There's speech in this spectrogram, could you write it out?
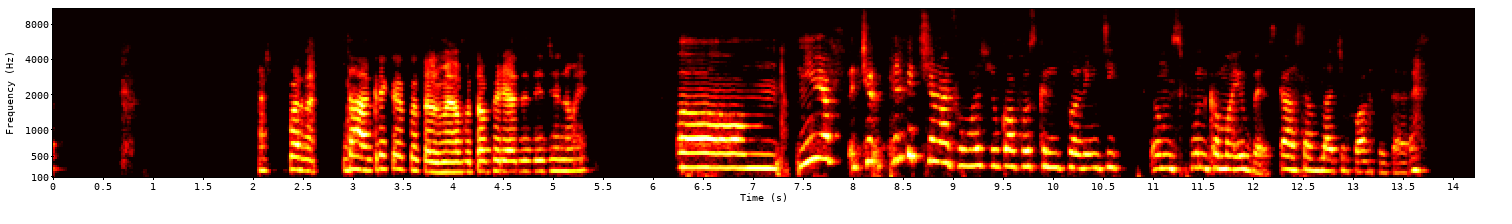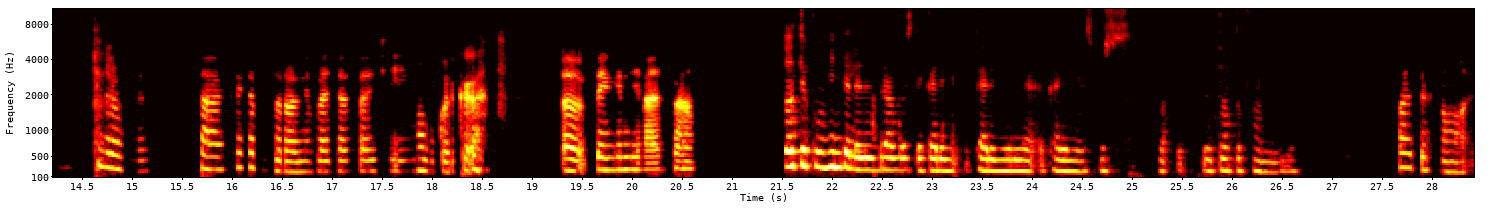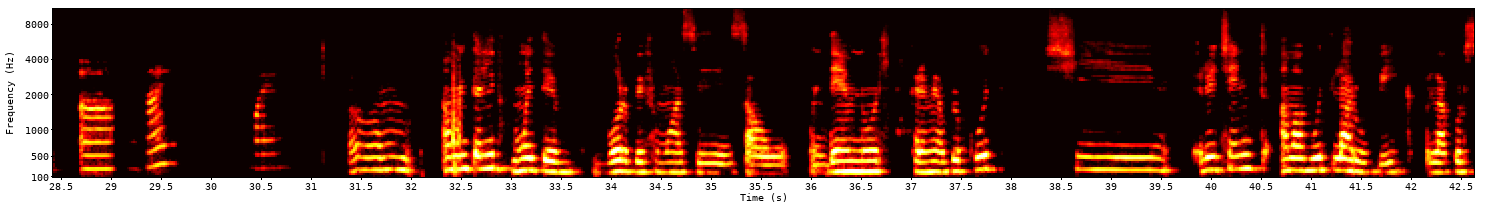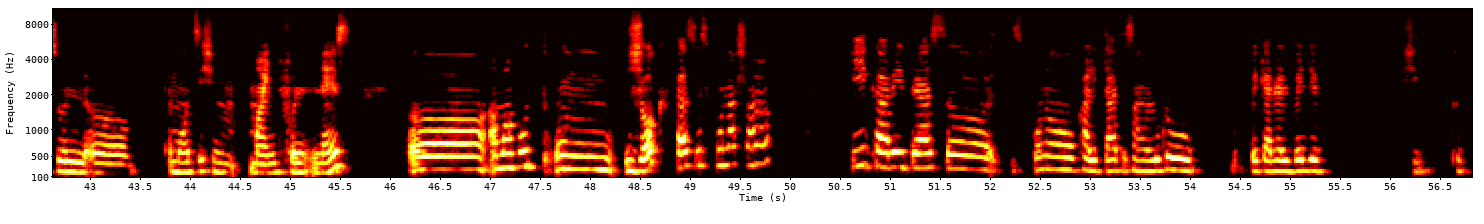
Așa, pardon. Da, cred că toată lumea a avut o perioadă de genul. Um, mie, cel, cred că cel mai frumos lucru a fost când părinții îmi spun că mă iubesc. Asta îmi place foarte tare. Ce drăguț. Da, cred că tuturor ne place asta și mă bucur că uh, te-ai gândit la asta. Toate cuvintele de dragoste care, care, mi le, care mi-a spus fa- toată familia. Foarte frumos. Uh, Mihai? Mai... Um, am întâlnit multe vorbe frumoase sau îndemnuri care mi-au plăcut. Și recent am avut la Rubic, la cursul uh, Emoții și Mindfulness, uh, am avut un joc, ca să spun așa, fiecare trebuia să spună o calitate sau un lucru pe care îl vede și c-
